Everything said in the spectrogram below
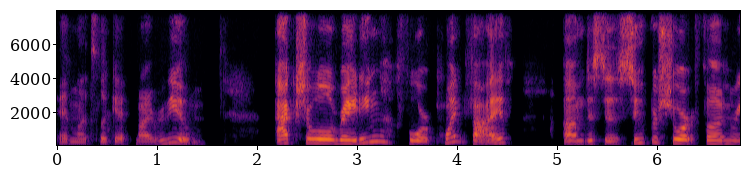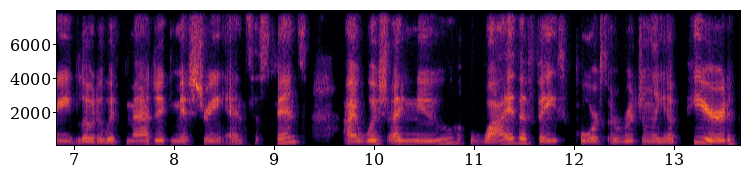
And let's look at my review. Actual rating 4.5. Um, this is a super short, fun read loaded with magic, mystery, and suspense. I wish I knew why the Fae Horse originally appeared.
